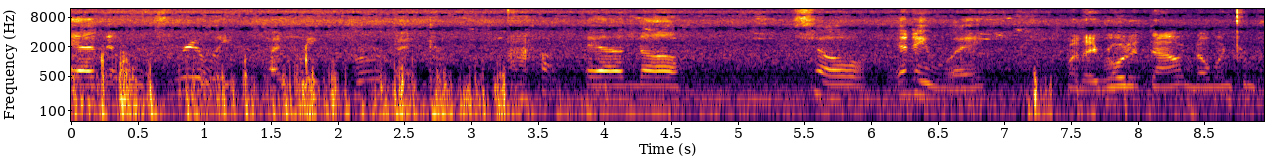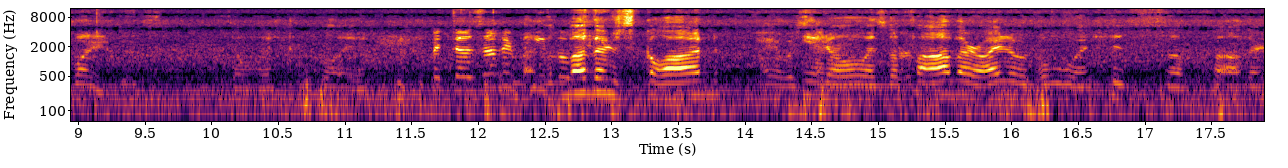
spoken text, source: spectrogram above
and it was really, I think, Burbick. And uh, so, anyway, When they wrote it down, no one complained. no one complained. But those other But people. The mother's gone, I always you said her know, name and was the Gerber. father, I don't know what his uh, father.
